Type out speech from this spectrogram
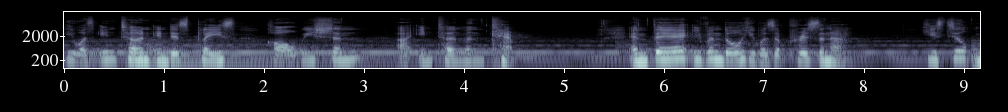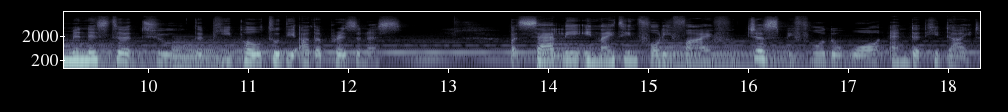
he was interned in this place called Weihsien uh, internment camp. And there, even though he was a prisoner, he still ministered to the people, to the other prisoners. But sadly, in 1945, just before the war ended, he died.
